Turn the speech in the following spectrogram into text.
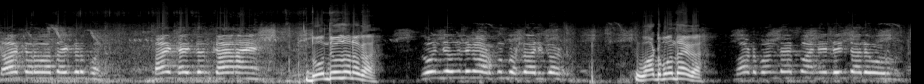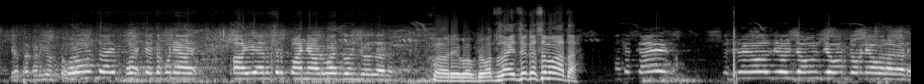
काय करावं आता इकडे पण? काय खायचं आणि काय नाही. दोन दिवस झालं का? दोन दिवस झाले का अडकून बसलो अलीकड. वाट बंद आहे का? वाट बंद आहे पाणी लई चाले वरून. आहे फास्ट कोणी आहे आई आलं तर पाणी अडवा दोन दिवस झालं. अरे बापरे आता जायचं कसं मग आता? आता काय दुसऱ्या गावाला दिवस जाऊन जेवण करून यावं लागले.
